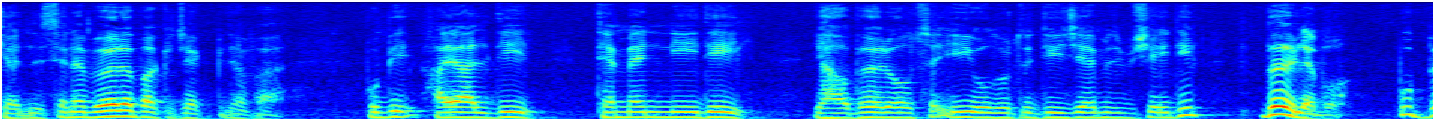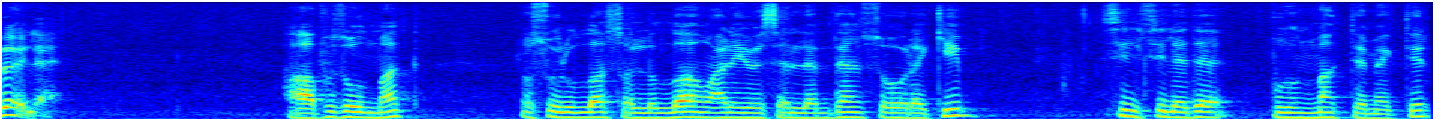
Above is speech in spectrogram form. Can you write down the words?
kendisine böyle bakacak bir defa. Bu bir hayal değil, temenni değil. Ya böyle olsa iyi olurdu diyeceğimiz bir şey değil. Böyle bu. Bu böyle. Hafız olmak Resulullah sallallahu aleyhi ve sellem'den sonraki silsilede bulunmak demektir.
